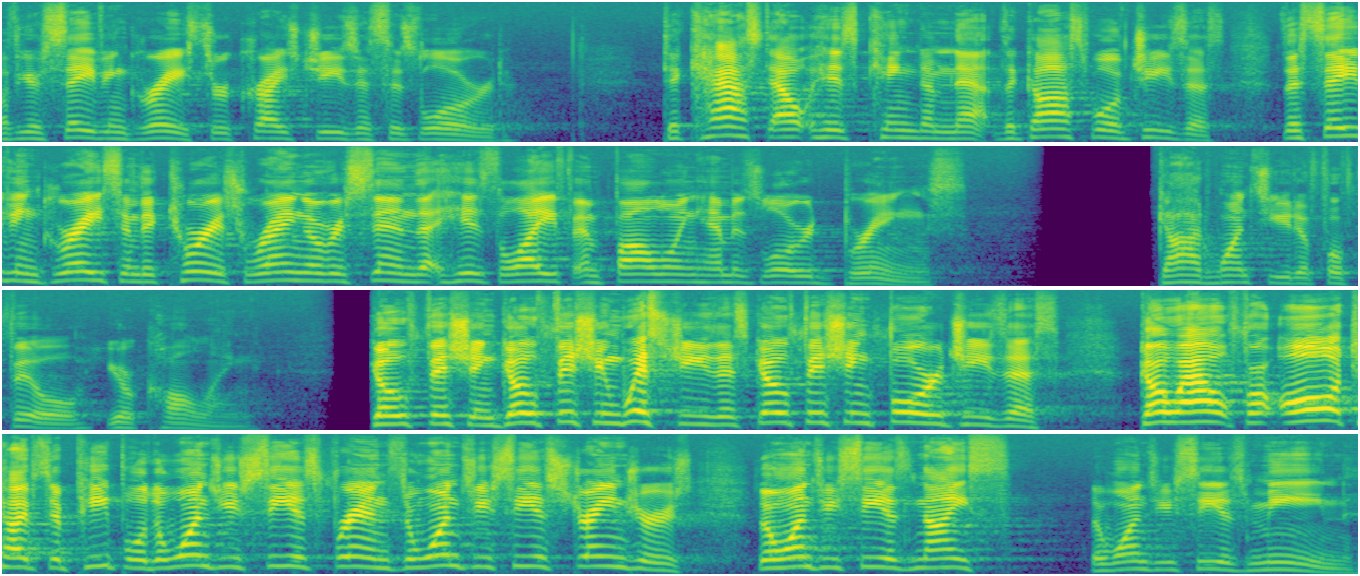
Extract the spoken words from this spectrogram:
of your saving grace through Christ Jesus his Lord to cast out his kingdom net, the gospel of Jesus, the saving grace and victorious reign over sin that his life and following him as Lord brings. God wants you to fulfill your calling. Go fishing, go fishing with Jesus, go fishing for Jesus. Go out for all types of people the ones you see as friends, the ones you see as strangers, the ones you see as nice, the ones you see as mean.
